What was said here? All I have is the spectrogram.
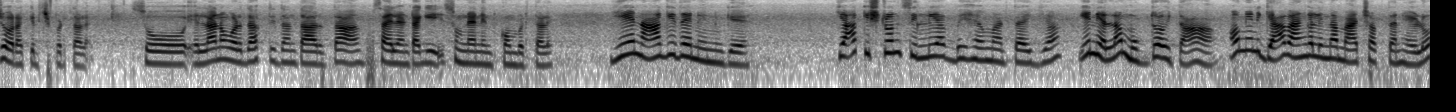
ಜೋರಾಗಿ ಕಿರ್ಚ್ಬಿಡ್ತಾಳೆ. ಸೊ ಎಲ್ಲನೂ ಹೊಡೆದಾಗ್ತಿದ್ದಂಥ ಅರ್ಥ ಸೈಲೆಂಟಾಗಿ ಸುಮ್ಮನೆ ನಿಂತ್ಕೊಂಡ್ಬಿಡ್ತಾಳೆ. ಏನಾಗಿದೆ ನಿನಗೆ? ಯಾಕೆ ಇಷ್ಟೊಂದು ಸಿಲ್ಲಿಯಾಗಿ ಬಿಹೇವ್ ಮಾಡ್ತಾ ಇದೆಯಾ? ಏನು ಎಲ್ಲ ಮುಗ್ದೋಯ್ತಾ? ಅವ್ನು ನಿನಗೆ ಯಾವ ಆ್ಯಂಗಲಿಂದ ಮ್ಯಾಚ್ ಆಗ್ತಾನೆ ಹೇಳು.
